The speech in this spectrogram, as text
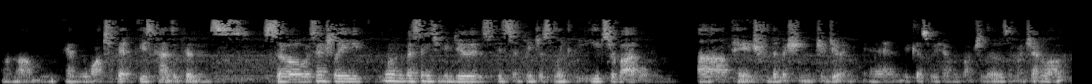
Um, and we want to fit these kinds of prisons. So essentially, one of the best things you can do is, is simply just link the Eve survival uh, page for the mission that you're doing. And because we have a bunch of those in my log,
